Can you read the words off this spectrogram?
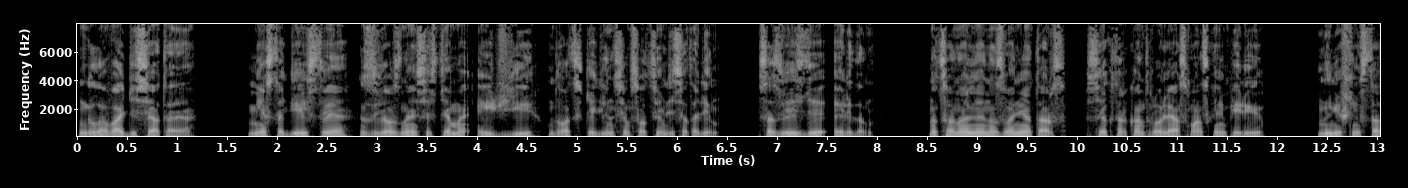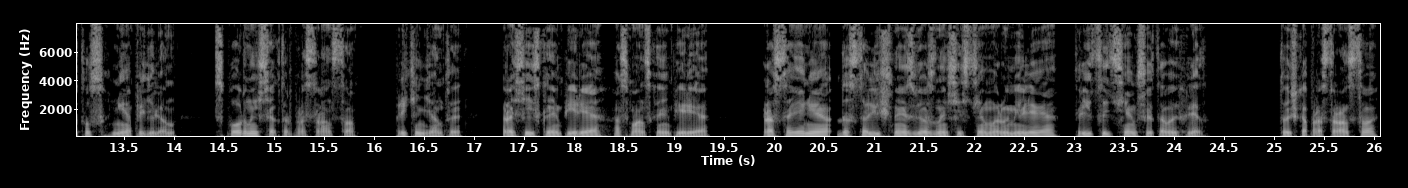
Глава 10. Место действия – звездная система HD-21771, созвездие Эридон. Национальное название Тарс, сектор контроля Османской империи. Нынешний статус не определен. Спорный сектор пространства. Претенденты – Российская империя, Османская империя – Расстояние до столичной звездной системы Румелия — 37 световых лет. Точка пространства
